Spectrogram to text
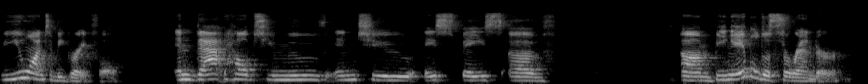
You want to be grateful. And that helps you move into a space of um, being able to surrender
